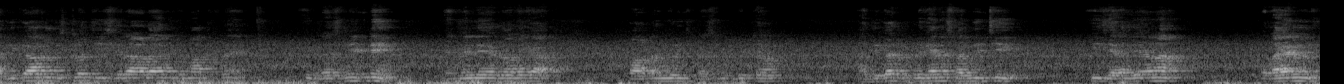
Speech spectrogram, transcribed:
అధికారుల దృష్టిలో తీసుకురావడానికి మాత్రమే ఈ ప్రెస్ మీట్ని ఎమ్మెల్యే ద్వారాగా పోవడం గురించి ప్రెస్ మీట్ పెట్టాం. అధికారులు ఇప్పటికైనా స్పందించి ఈ జలజీవన కుళాయిలను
